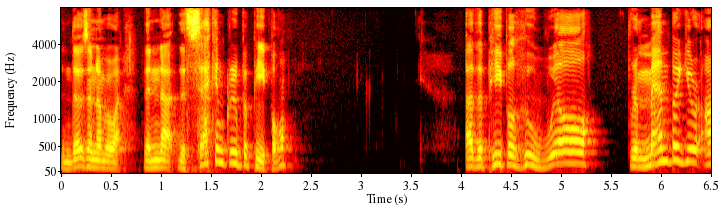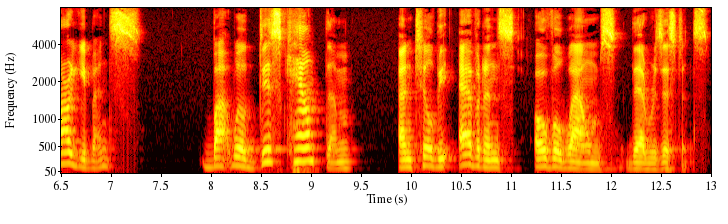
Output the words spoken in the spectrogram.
And those are number one. Then uh, the second group of people are the people who will remember your arguments, but will discount them until the evidence overwhelms their resistance.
